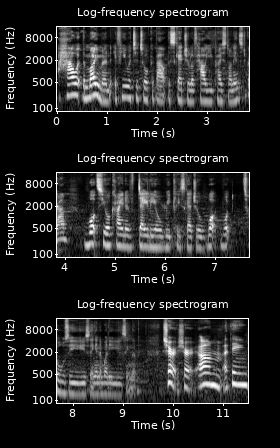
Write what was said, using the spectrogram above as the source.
how at the moment if you were to talk about the schedule of how you post on instagram what's your kind of daily or weekly schedule what what tools are you using and when are you using them Sure, sure. Um, I think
